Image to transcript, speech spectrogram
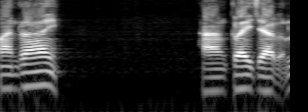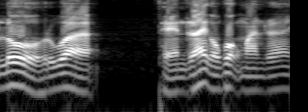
มารร้าย ห่างไกลจากโล่หรือว่าแผนร้ายของพวกมารร้าย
